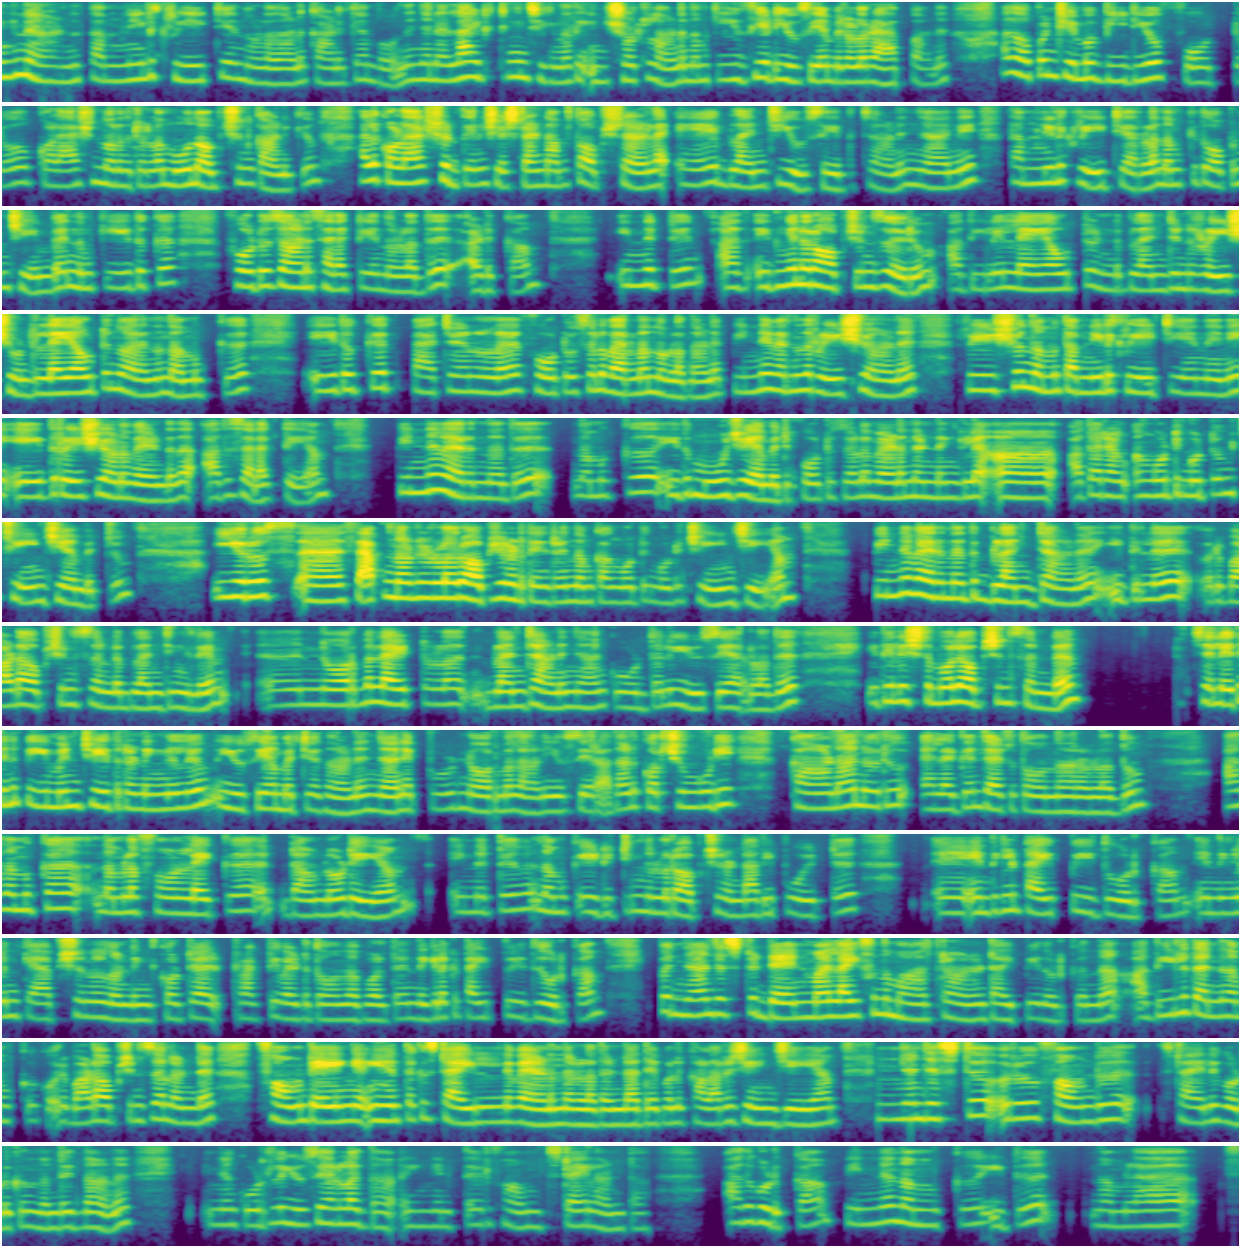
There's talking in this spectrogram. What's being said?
എങ്ങനെയാണ് തമ്മിൽ ക്രിയേറ്റ് ചെയ്യുക കാണിക്കാൻ പോകുന്നത്. ഞാൻ എല്ലാ എഡിറ്റിങ്ങും ചെയ്യുന്നത് ഇൻഷോട്ടിലാണ് നമുക്ക് ഈസി ആയിട്ട് യൂസ് ചെയ്യാൻ പറ്റുന്ന ഒരു ആപ്പാണ് അത് ഓപ്പൺ ചെയ്യുമ്പോൾ വീഡിയോ ഫോട്ടോ കൊളാഷ് എന്ന് പറഞ്ഞിട്ടുള്ള മൂന്ന് ഓപ്ഷൻ കാണിക്കും. അതിൽ കൊളാഷ് എടുത്തതിന് ശേഷം രണ്ടാമത്തെ ഓപ്ഷനായുള്ള എ ബ്ലെൻഡ് യൂസ് ചെയ്തിട്ടാണ് ഞാൻ തമ്മിൽ ക്രിയേറ്റ് ചെയ്യാറുള്ളത്. നമുക്കിത് ഓപ്പൺ ചെയ്യുമ്പോൾ നമുക്ക് ഏതൊക്കെ ഫോട്ടോസാണ് സെലക്ട് ചെയ്യുന്നുള്ളത് എടുക്കാം. എന്നിട്ട് അത് ഇങ്ങനെ ഒരു ഓപ്ഷൻസ് വരും. അതിൽ ലേ ഔട്ട് ഉണ്ട് ബ്ലെൻഡ് ഉണ്ട് റേഷ്യോ ഉണ്ട്. ലേ ഔട്ട് എന്ന് പറയുന്നത് നമുക്ക് ഏതൊക്കെ പാറ്റേണിലുള്ള ഫോട്ടോസുകൾ വരണം എന്നുള്ളതാണ്. പിന്നെ വരുന്നത് റേഷ്യോ ആണ്. റേഷ്യോ നമ്മൾ തമ്മിൽ ക്രിയേറ്റ് ചെയ്യുന്നതിന് ഏത് റേഷ്യോ ആണ് വേണ്ടത് അത് സെലക്ട് ചെയ്യാം. പിന്നെ വരുന്നത് നമുക്ക് ഇത് മൂവ് ചെയ്യാൻ പറ്റും. ഫോട്ടോസുകൾ വേണമെന്നുണ്ടെങ്കിൽ അത് അങ്ങോട്ടും ഇങ്ങോട്ടും ചേഞ്ച് ചെയ്യാൻ പറ്റും. ഈ ഒരു സാപ്പ് എന്ന് പറഞ്ഞിട്ടുള്ള ഒരു ഓപ്ഷൻ എടുത്ത് കഴിഞ്ഞിട്ടുണ്ടെങ്കിൽ നമുക്ക് അങ്ങോട്ടും ഇങ്ങോട്ടും ചേഞ്ച് ചെയ്യാം. പിന്നെ വരുന്നത് ബ്ലെൻഡ് ആണ്. ഇതിൽ ഒരുപാട് ഓപ്ഷൻസ് ഉണ്ട് ബ്ലെൻഡിങ്ങിൽ നോർമൽ ആയിട്ടുള്ള ബ്ലെൻഡ് ആണ് ഞാൻ കൂടുതൽ യൂസ് ചെയ്യാറുള്ളത്. ഇതിൽ ഇഷ്ടംപോലെ ഓപ്ഷൻസ് ഉണ്ട്. ചിലതിന് പേയ്മെന്റ് ചെയ്തിട്ടുണ്ടെങ്കിലും യൂസ് ചെയ്യാൻ പറ്റിയതാണ്. ഞാൻ എപ്പോഴും നോർമൽ ആണ് യൂസ് ചെയ്യാറ്. അതാണ് കുറച്ചും കൂടി കാണാൻ ഒരു എലഗന്റ് ആയിട്ട് തോന്നാറുള്ളതും. അത് നമുക്ക് നമ്മളെ ഫോണിലേക്ക് ഡൗൺലോഡ് ചെയ്യാം. എന്നിട്ട് നമുക്ക് എഡിറ്റിംഗ് എന്നുള്ളൊരു ഓപ്ഷൻ ഉണ്ട്. അതിൽ പോയിട്ട് എന്തെങ്കിലും ടൈപ്പ് ചെയ്ത് കൊടുക്കാം. എന്തെങ്കിലും ക്യാപ്ഷൻ ഉണ്ടെങ്കിൽ കുറച്ച് അട്രാക്റ്റീവ് ആയിട്ട് തോന്നുന്ന പോലത്തെ എന്തെങ്കിലുമൊക്കെ ടൈപ്പ് ചെയ്ത് കൊടുക്കാം. ഇപ്പം ഞാൻ ജസ്റ്റ് ഡേ മൈ ലൈഫ് എന്ന് മാത്രമാണ് ടൈപ്പ് ചെയ്ത് കൊടുക്കുന്നത്. അതിൽ തന്നെ നമുക്ക് ഒരുപാട് ഓപ്ഷൻസുകളുണ്ട് ഫൗണ്ട് ഇങ്ങനത്തെ സ്റ്റൈലിൽ വേണം എന്നുള്ളതുണ്ട്. അതേപോലെ കളർ ചേഞ്ച് ചെയ്യാം. ഞാൻ ജസ്റ്റ് ഒരു ഫൗണ്ട് സ്റ്റൈൽ കൊടുക്കുന്നുണ്ട്. ഇതാണ്. ഞാൻ കൂടുതൽ യൂസ് ചെയ്യാറുള്ള ഇതാ ഇങ്ങനത്തെ ഒരു ഫൗണ്ട് സ്റ്റൈലാണ് കേട്ടോ അത് കൊടുക്കാം. പിന്നെ നമുക്ക് ഇത് നമ്മളെ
